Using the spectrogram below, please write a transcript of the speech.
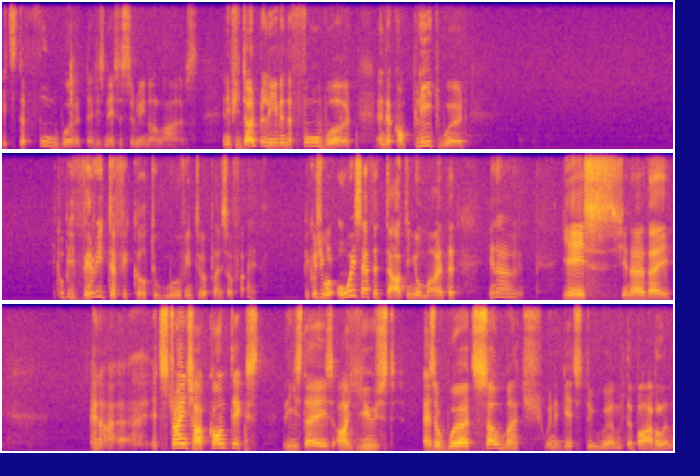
it's the full word that is necessary in our lives. And if you don't believe in the full word and the complete word, it will be very difficult to move into a place of faith. Because you will always have the doubt in your mind that, you know, yes, you know, they. And I, it's strange how context these days are used as a word so much when it gets to um, the Bible. And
